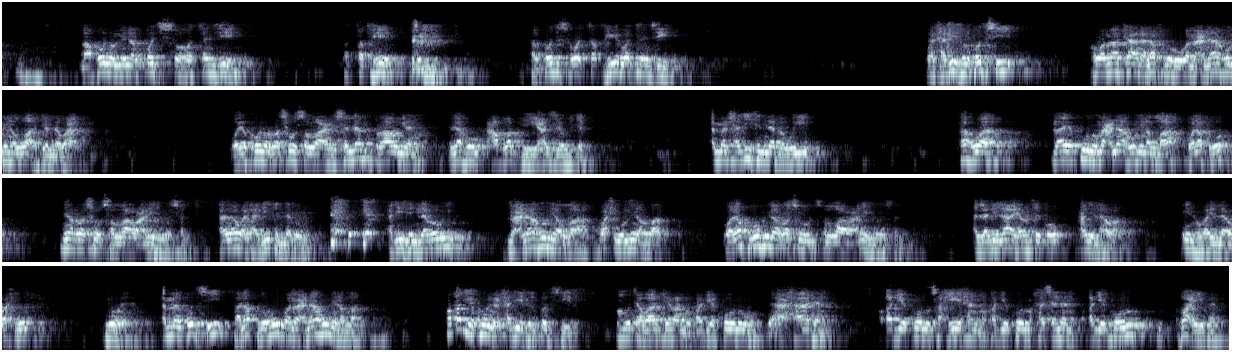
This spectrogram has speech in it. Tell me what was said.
مأخوذ من القدس وهو التنزيه والتطهير. القدس هو التطهير والتنزيه. والحديث القدسي هو ما كان لفظه ومعناه من الله جل وعلا. ويكون الرسول صلى الله عليه وسلم راويا له عن ربه عز وجل. أما الحديث النبوي فهو ما يكون معناه من الله ولفظه من الرسول صلى الله عليه وسلم. هذا هو الحديث النبوي. الحديث النبوي معناه من الله وحي من الله ولفظه من الرسول صلى الله عليه وسلم. الذي لا ينطق عن الهوى إن هو إلا وحي يوحى أما القدسي فلفظه ومعناه من الله. وقد يكون الحديث القدسي متواترا وقد يكون آحادا وقد يكون صحيحا وقد يكون حسنا وقد يكون ضعيفا.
